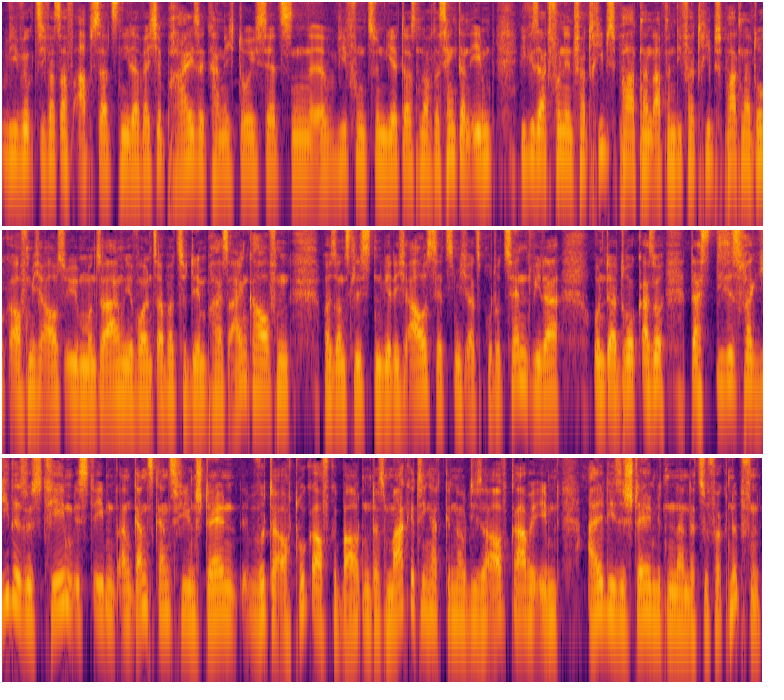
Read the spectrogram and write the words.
wie wirkt sich was auf Absatz nieder? Welche Preise kann ich durchsetzen? Äh, wie funktioniert das noch? Das hängt dann eben, wie gesagt, von den Vertriebspartnern ab, wenn die Vertriebspartner Druck auf mich ausüben und sagen, wir wollen es aber zu dem Preis einkaufen, weil sonst listen wir dich aus, setzt mich als Produzent wieder unter Druck. Also das, dieses fragile System ist eben an ganz, ganz vielen Stellen, wird da auch Druck aufgebaut und das Marketing hat genau diese Aufgabe, eben all diese Stellen miteinander zu verknüpfen.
